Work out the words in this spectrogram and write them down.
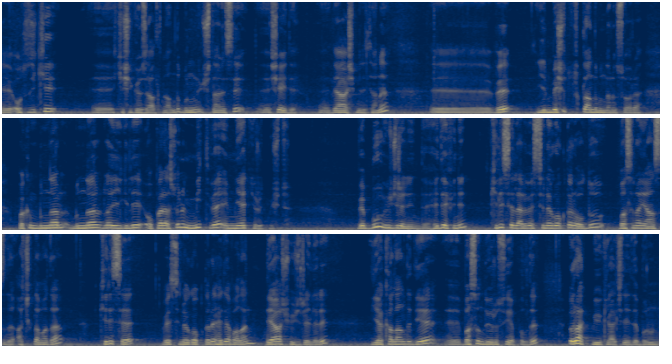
e, 32 e, kişi gözaltına alındı. Bunun 3 tanesi e, şeydi, e, DAEŞ militanı E, ve 25'i tutuklandı bunların sonra. Bakın bunlar bunlarla ilgili operasyonu MIT ve emniyet yürütmüştü. Ve bu hücrenin de hedefinin kiliseler ve sinagoglar olduğu basına yansıdı. Açıklamada kilise ve sinagogları hedef alan DAEŞ hücreleri yakalandı diye e, basın duyurusu yapıldı. Irak Büyükelçiliği de bunun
